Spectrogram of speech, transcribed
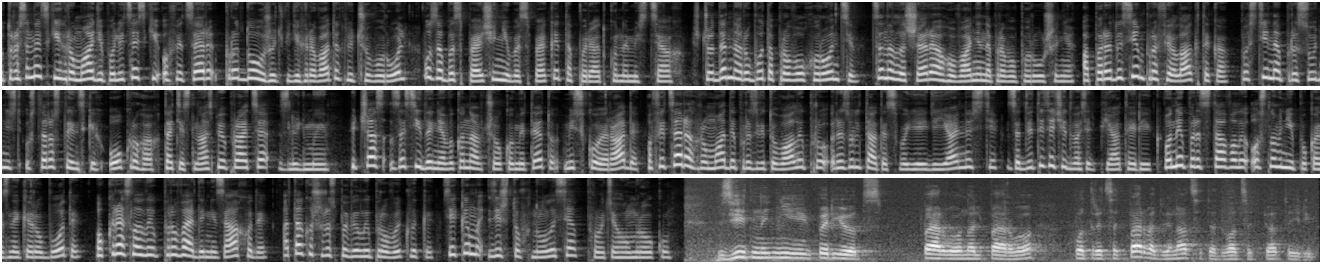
У Тросянецькій громаді поліцейські офіцери продовжують відігравати ключову роль у забезпеченні безпеки та порядку на місцях. Щоденна робота правоохоронців це не лише реагування на правопорушення, а передусім профілактика, постійна присутність у старостинських округах та тісна співпраця з людьми. Під час засідання виконавчого комітету міської ради офіцери громади прозвітували про результати своєї діяльності за 2025 рік. Вони представили основні показники роботи, окреслили проведені заходи, а також розповіли про виклики, з якими зіштовхнулися протягом року. Звітний період з 1.01 по 31.12.25 рік.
